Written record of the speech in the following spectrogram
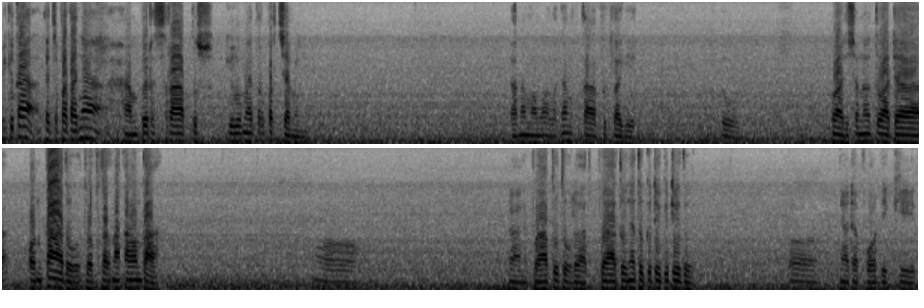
ini kita kecepatannya hampir 100 km per jam ini. Karena mau legang kabut lagi. Tuh. Wah di sana tuh ada onta tuh tuh peternakan onta. Oh. Nah ini batu tuh lihat. Batunya tuh gede-gede tuh oh. Ini ada pohon dikit.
